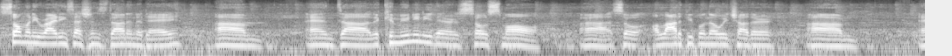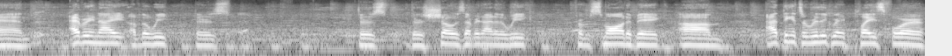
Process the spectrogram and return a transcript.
so many writing sessions done in a day, um, and uh, the community there is so small. Uh, so a lot of people know each other, um, and every night of the week there's there's there's shows every night of the week, from small to big. Um, I think it's a really great place for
